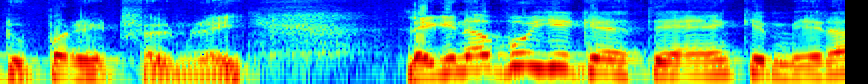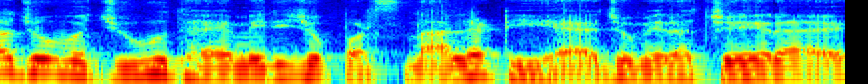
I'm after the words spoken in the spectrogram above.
ڈوپر ہٹ فلم رہی۔ لیکن اب وہ یہ کہتے ہیں کہ میرا جو وجود ہے، میری جو پرسنالٹی ہے، جو میرا چہرہ ہے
